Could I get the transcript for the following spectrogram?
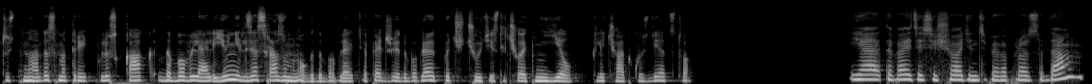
То есть надо смотреть. Плюс как добавляли. Ее нельзя сразу много добавлять. Опять же, ее добавляют по чуть-чуть, если человек не ел клетчатку с детства. Я давай здесь еще один тебе вопрос задам.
